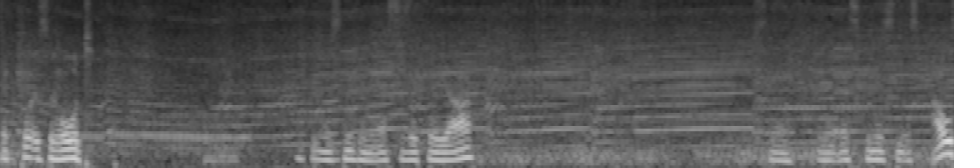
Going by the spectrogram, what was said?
Zweiter Sektor ist rot. Ich bin jetzt nicht im ersten Sektor, ja. So, der S-Benutzen ist aus.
